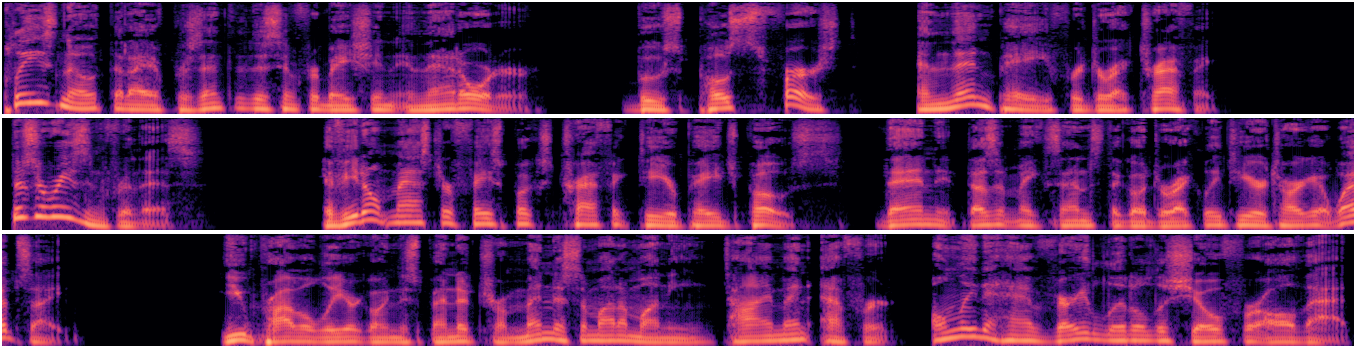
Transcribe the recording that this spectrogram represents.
Please note that I have presented this information in that order. Boost posts first, and then pay for direct traffic. There's a reason for this. If you don't master Facebook's traffic to your page posts, then it doesn't make sense to go directly to your target website. You probably are going to spend a tremendous amount of money, time, and effort only to have very little to show for all that.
